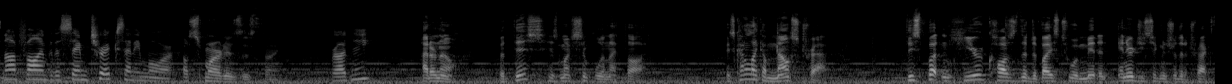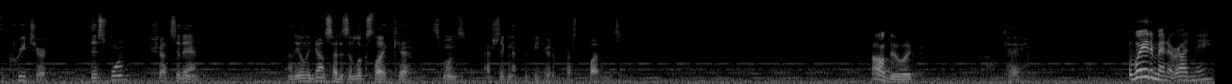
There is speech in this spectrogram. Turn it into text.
It's not falling for the same tricks anymore. How smart is this thing? Rodney? I don't know, but this is much simpler than I thought. It's kind of like a mousetrap. This button here causes the device to emit an energy signature that attracts the creature. This one shuts it in. Now, the only downside is it looks like uh, someone's actually gonna have to be here to press the buttons. I'll do it. Okay. Wait a minute, Rodney.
